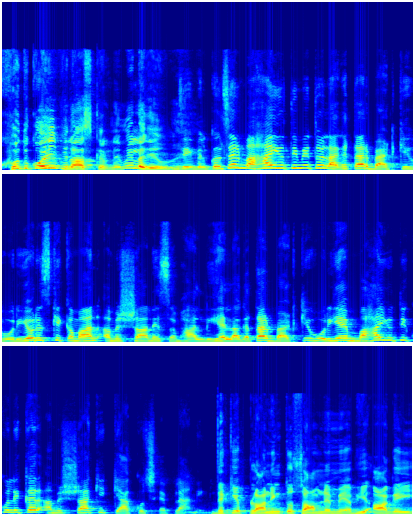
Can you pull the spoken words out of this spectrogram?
खुद को ही विनाश करने में लगे हुए जी बिल्कुल सर। महायुति में तो लगातार बैठकें हो रही है और इसकी कमान अमित शाह ने संभाल ली है। लगातार बैठकें हो रही है। महायुति को लेकर अमित शाह की क्या कुछ है प्लानिंग देखिए प्लानिंग तो सामने में अभी आ गई।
